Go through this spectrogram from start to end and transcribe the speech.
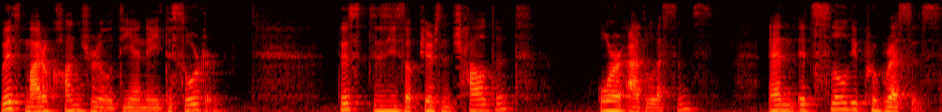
with mitochondrial DNA disorder. This disease appears in childhood or adolescence, and it slowly progresses.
